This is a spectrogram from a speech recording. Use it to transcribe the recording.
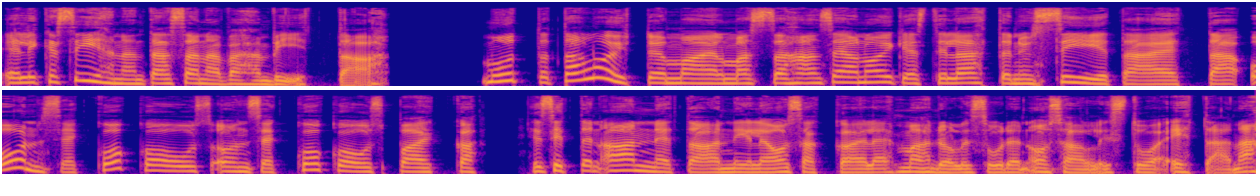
Eli siihenhän tämä sana vähän viittaa. Mutta taloyhtiömaailmassahan se on oikeasti lähtenyt siitä, että on se kokous, on se kokouspaikka ja sitten annetaan niille osakkaille mahdollisuuden osallistua etänä.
